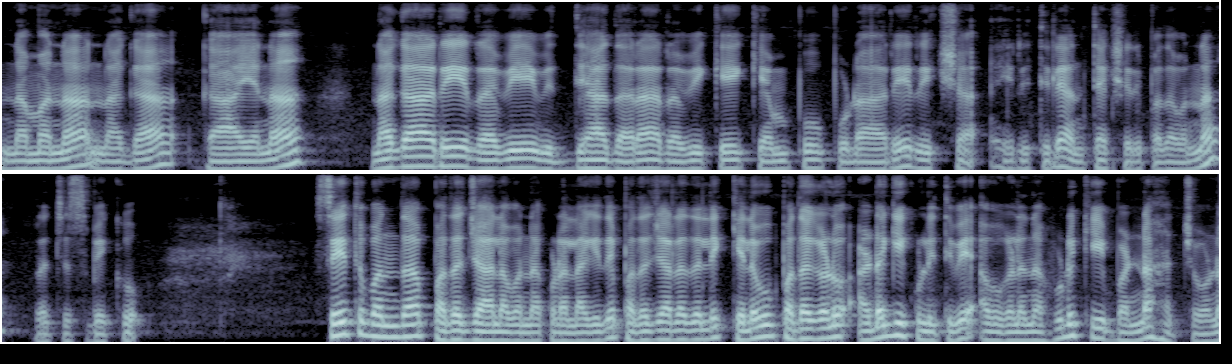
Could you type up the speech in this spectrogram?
ನಮನ, ನಗ, ಗಾಯನ, ನಗಾರಿ, ರವಿ, ವಿದ್ಯಾಧರ, ರವಿಕೆ, ಕೆಂಪು, ಪುಡಾರಿ, ರಿಕ್ಷಾ ಈ ರೀತಿಯಲ್ಲಿ ಅಂತ್ಯಾಕ್ಷರಿ ಪದವನ್ನು ರಚಿಸಬೇಕು. ಸೇತುಬಂಧ ಪದಜಾಲವನ್ನು ಕೊಡಲಾಗಿದೆ. ಪದಜಾಲದಲ್ಲಿ ಕೆಲವು ಪದಗಳು ಅಡಗಿ ಕುಳಿತಿವೆ. ಅವುಗಳನ್ನು ಹುಡುಕಿ ಬಣ್ಣ ಹಚ್ಚೋಣ.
